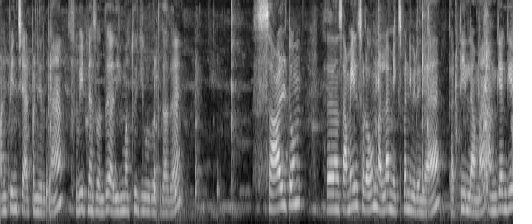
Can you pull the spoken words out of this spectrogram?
ஒன் பிஞ்ச் ஆட் பண்ணியிருக்கேன். ஸ்வீட்னஸ் வந்து அதிகமாக தூக்கி கொடுக்கறதுக்காக. சால்ட்டும் சமையல் சோடாவும் நல்லா மிக்ஸ் பண்ணி விடுங்க. கட்டி இல்லாமல் அங்கங்கே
